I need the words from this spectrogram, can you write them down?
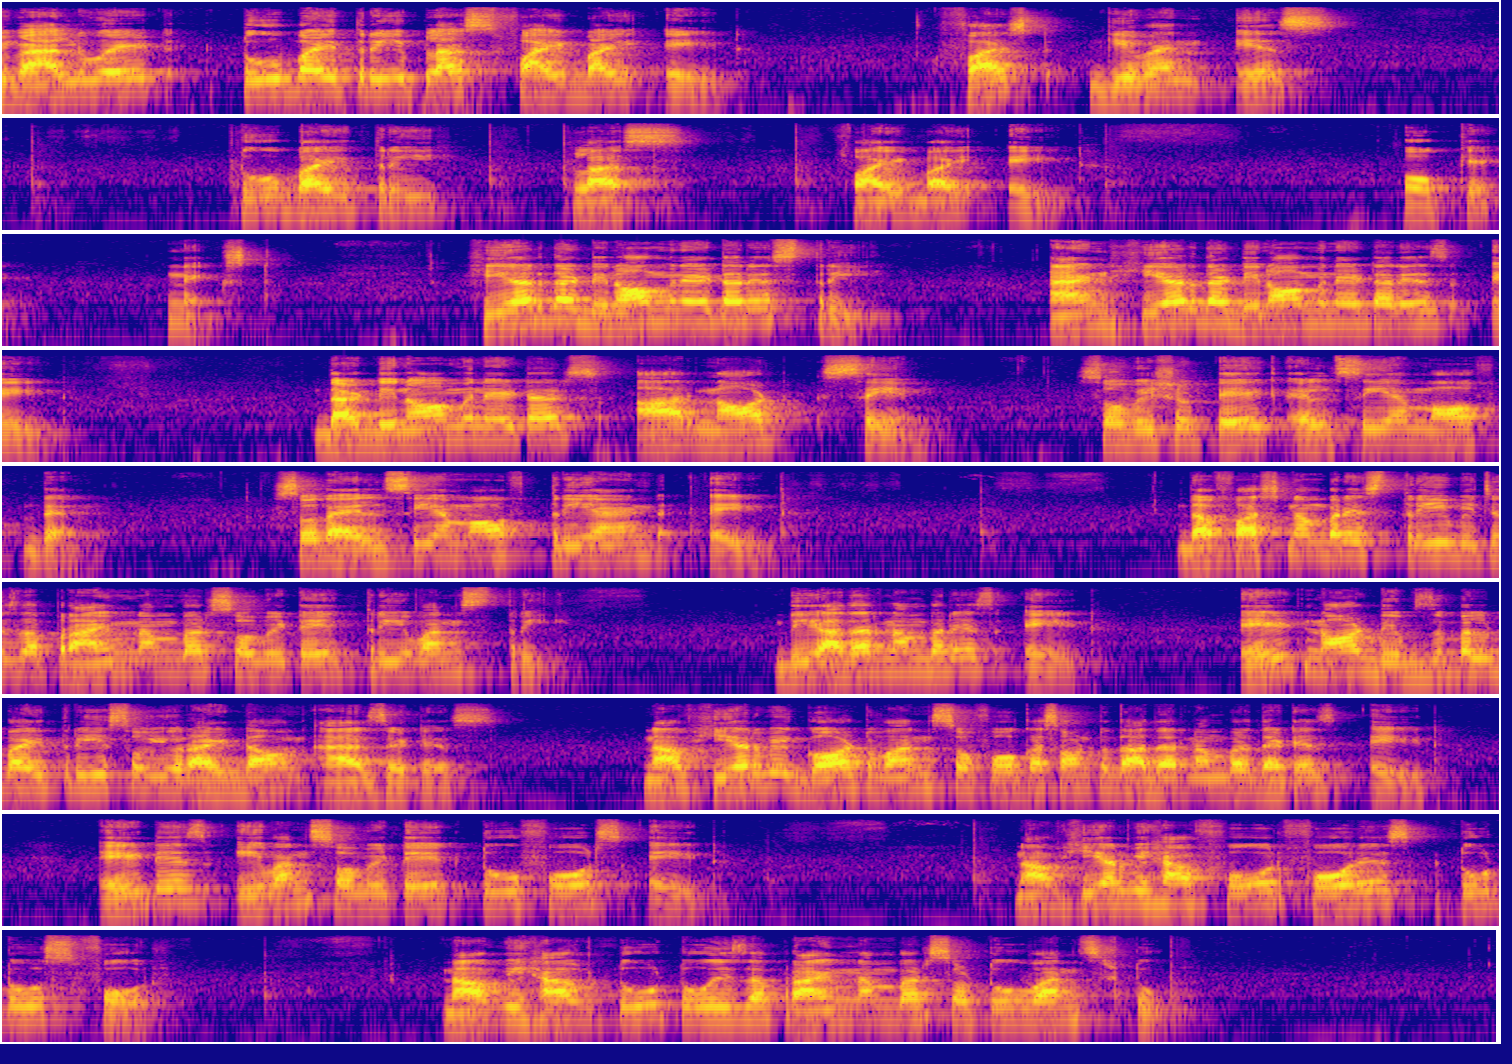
evaluate 2 by 3 plus 5 by 8. First given is 2 by 3 plus 5 by 8. Okay. Next. Here the denominator is 3 and here the denominator is 8. The denominators are not same. So we should take LCM of them. So the LCM of 3 and 8. The first number is 3 which is a prime number so we take 3 ones 3. The other number is 8. 8 not divisible by 3 so you write down as it is. Now here we got 1 so focus on to the other number that is 8. 8 is even so we take 2 fours 8. Now here we have 4, 4 is 2 twos 4. Now we have 2, 2 is a prime number so 2 ones 2.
